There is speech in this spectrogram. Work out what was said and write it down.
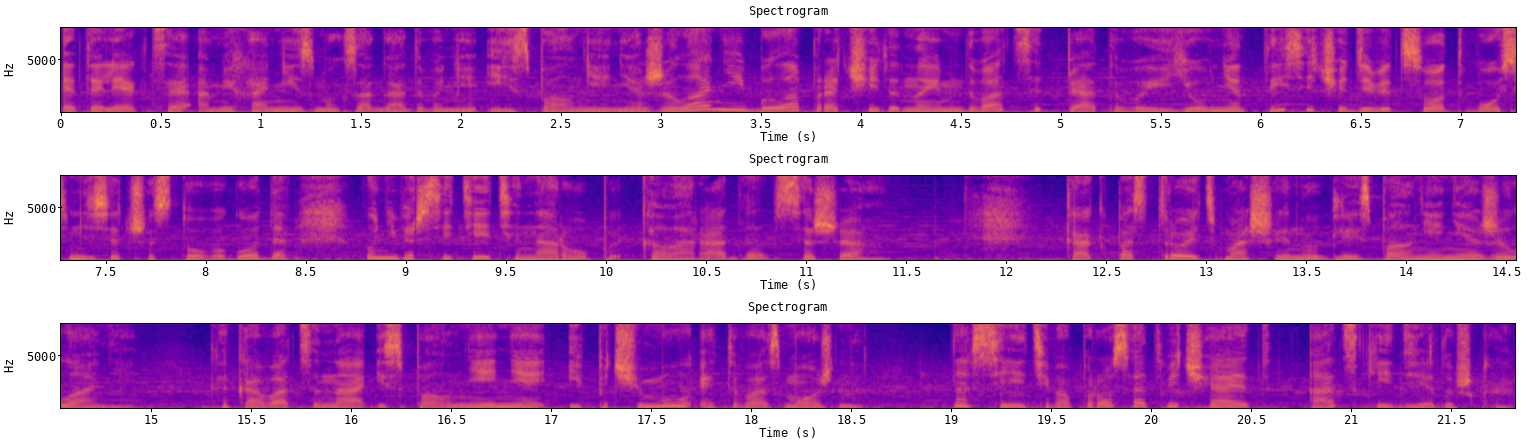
Эта лекция о механизмах загадывания и исполнения желаний была прочитана им 25 июня 1986 года в Университете Наропы, Колорадо, США. Как построить машину для исполнения желаний – какова цена исполнения и почему это возможно? На все эти вопросы отвечает адский дедушка.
